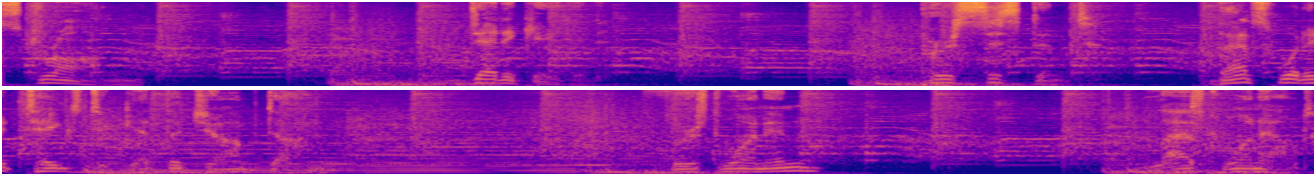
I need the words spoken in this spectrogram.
Strong. Dedicated. Persistent. That's what it takes to get the job done. First one in, last one out.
